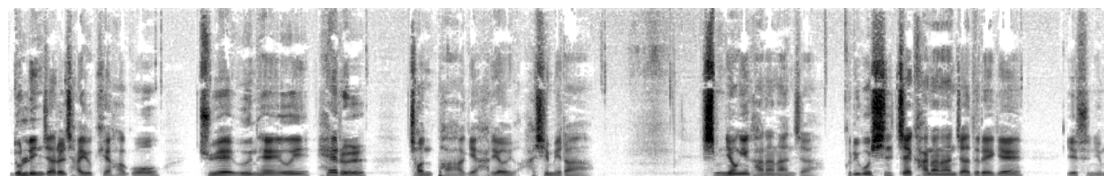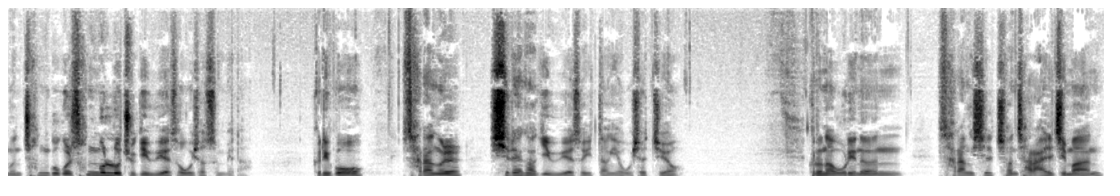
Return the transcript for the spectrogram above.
눌린 자를 자유케 하고 주의 은혜의 해를 전파하게 하려 하심이라. 심령이 가난한 자, 그리고 실제 가난한 자들에게 예수님은 천국을 선물로 주기 위해서 오셨습니다. 그리고 사랑을 실행하기 위해서 이 땅에 오셨지요. 그러나 우리는 사랑 실천 잘 알지만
